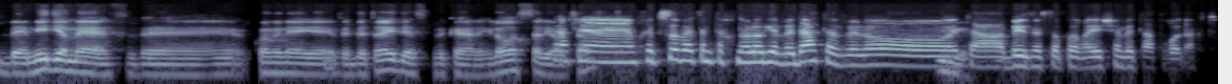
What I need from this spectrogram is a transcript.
ב MediaMath וכל מיני, וב Trade Desk וכאלה, היא לא רצתה להיות שם. הם חיפשו בעצם טכנולוגיה ודאטה ולא את ה-business operation ואת ה product.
